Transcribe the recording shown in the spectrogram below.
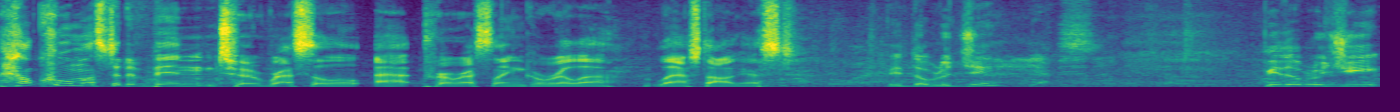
How cool must it have been to wrestle at Pro Wrestling Gorilla last August? PWG. PWG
